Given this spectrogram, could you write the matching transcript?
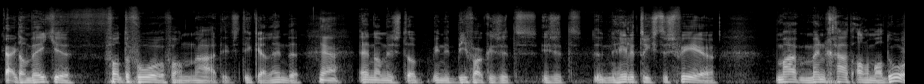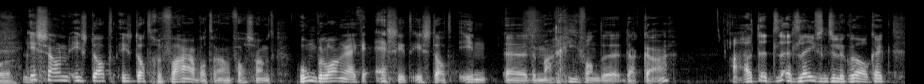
Kijk. Dan weet je van tevoren van, nou, dit is dikke ellende. Ja. En dan is het op, in het bivak is het, is het een hele trieste sfeer. Maar men gaat allemaal door. Is, zo'n, is, dat, is dat gevaar wat eraan vasthangt, hoe een belangrijke asset is dat in eh, de magie van de Dakar? Ah, het, het, het leeft natuurlijk wel. Kijk,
